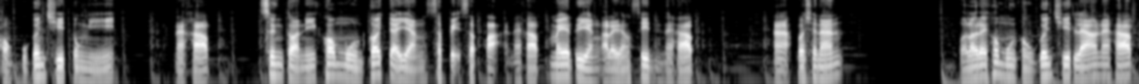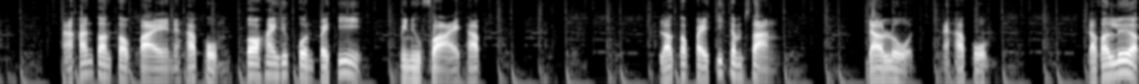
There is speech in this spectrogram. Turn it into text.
ของ Google Sheet ตรงนี้นะครับ ซึ่งตอนนี้ข้อมูลก็จะยังสเปะสปะนะครับ ไม่เรียงอะไรทั้งสิ้นนะครับ อ่า เพราะฉะนั้น พอเราได้ข้อมูลของ Google Sheet แล้วนะครับขั้นตอนต่อไปนะครับผมก็ให้ทุกคนไปที่เมนูไฟล์ครับ แล้วก็ไปที่คำสั่งดาวน์โหลดนะครับผม แล้วก็เลือก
